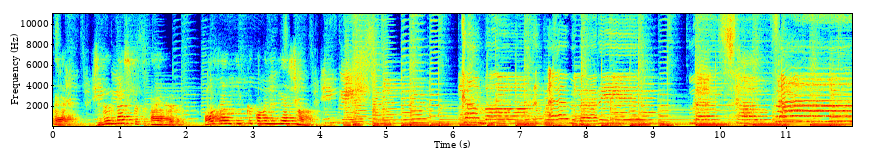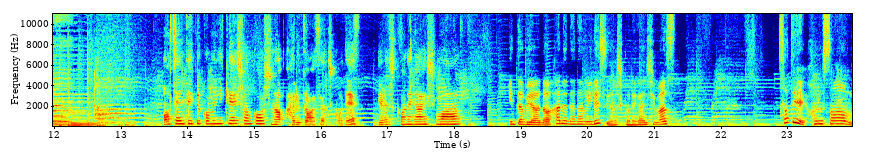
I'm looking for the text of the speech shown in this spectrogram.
ドで自分らしく伝えるオーセンティックコミュニケーション.オーセンティックコミュニケーション講師の春川幸子ですよろしくお願いしますインタビュアーの春七海です。よろしくお願いします。さて、春さん。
